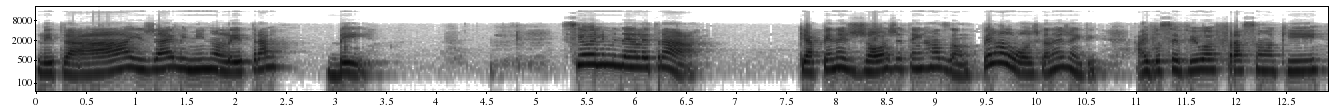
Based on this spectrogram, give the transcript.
letra A e já elimino a letra B. Se eu eliminei a letra A, que apenas Jorge tem razão, pela lógica, né, gente? Aí você viu a fração aqui,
